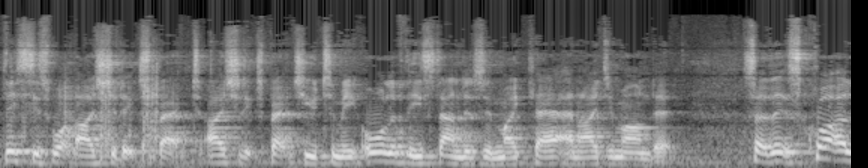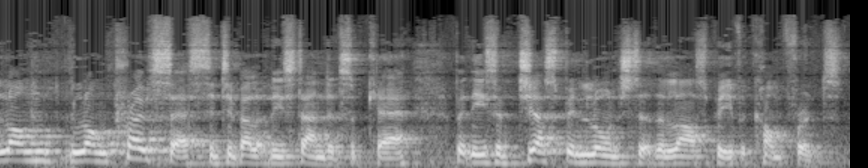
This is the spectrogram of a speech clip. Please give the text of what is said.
This is what I should expect. I should expect you to meet all of these standards in my care, and I demand it. So it's quite a long, long process to develop these standards of care, but these have just been launched at the last BHIVA conference.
